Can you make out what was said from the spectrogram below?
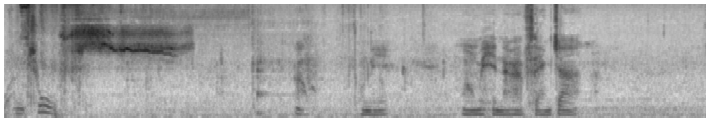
วันชูเอาตรงนี้มองไม่เห็นนะครับ แสงจ้า โ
